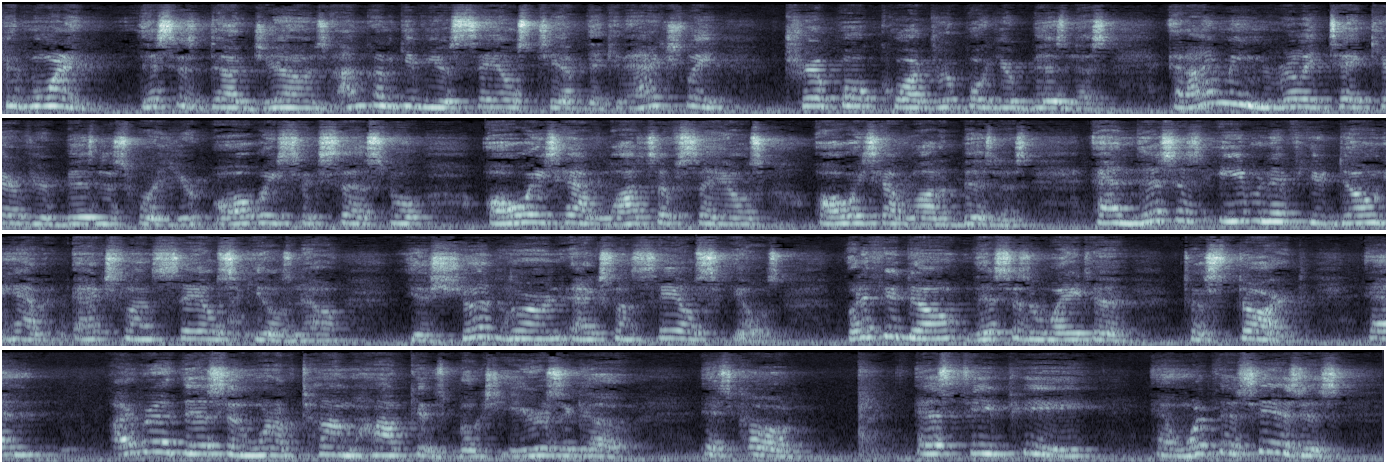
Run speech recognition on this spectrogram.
Good morning. This is Doug Jones. I'm going to give you a sales tip that can actually triple, quadruple your business. And I mean really take care of your business where you're always successful, always have lots of sales, always have a lot of business. And this is even if you don't have excellent sales skills. Now, you should learn excellent sales skills. But if you don't, this is a way to, to start. And I read this in one of Tom Hopkins' books years ago. It's called STP. And what this is, is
